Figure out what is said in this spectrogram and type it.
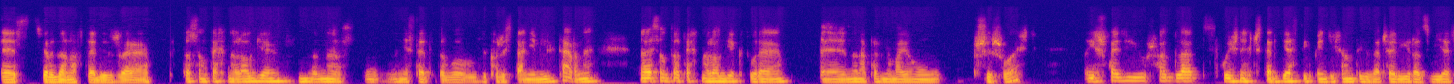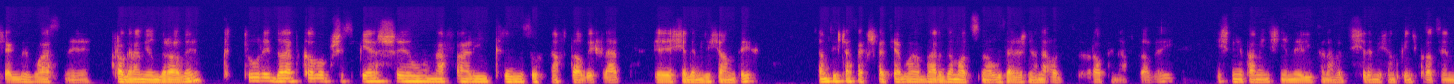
e, stwierdzono wtedy, że to są technologie, no, no, niestety to było wykorzystanie militarne, no, ale są to technologie, które e, no, na pewno mają przyszłość. No I Szwedzi już od lat późnych 40., 50. zaczęli rozwijać jakby własny program jądrowy, który dodatkowo przyspieszył na fali kryzysów naftowych lat 70. W tamtych czasach Szwecja była bardzo mocno uzależniona od ropy naftowej. Jeśli mnie pamięć nie myli, to nawet 75%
